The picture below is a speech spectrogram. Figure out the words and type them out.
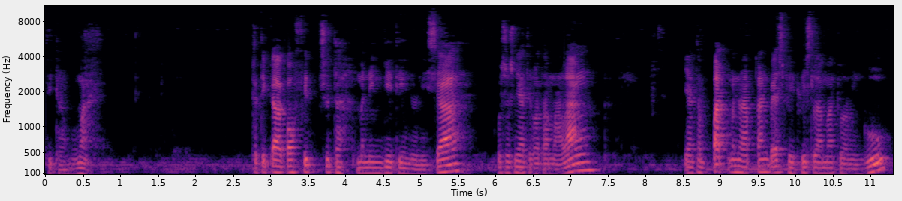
di dalam rumah. Ketika COVID sudah meninggi di Indonesia, khususnya di Kota Malang, yang sempat menerapkan PSBB selama dua minggu,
